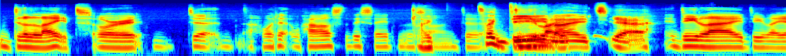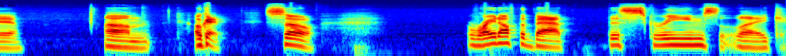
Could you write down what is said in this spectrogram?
"Delight," or d- what? How else did they say it in the Like- song? D- It's like delight. Yeah. Delight, Delight, yeah. Um, okay, so right off the bat, this screams like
